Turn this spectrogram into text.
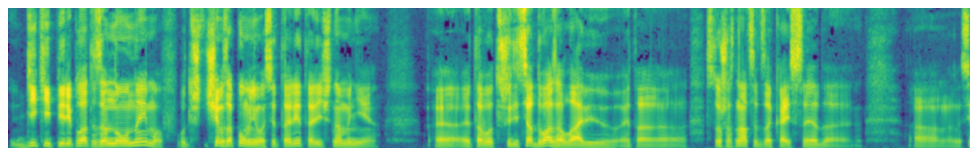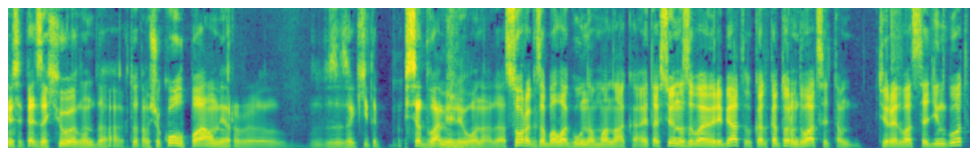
дикие переплаты за ноунеймов. Вот чем запомнилось это лето лично мне. Э, это вот 62 за Лавию, это 116 за Кайседа, 75 э, за Хьюэлленда, кто там еще, Кол Палмер за какие-то 52 миллиона, да, 40 за Балагуна в Монако. Это все я называю ребят, которым 20-21 год,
